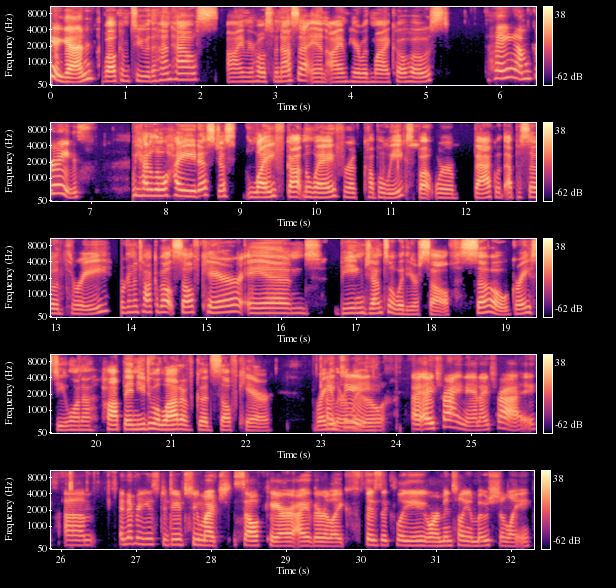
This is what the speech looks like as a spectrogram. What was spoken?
Hi again. Welcome to the Hen House. I'm your host, Vanessa, and I'm here with my co host. Hey, I'm Grace. We had a little hiatus, just life got in the way for a couple weeks, but we're back with episode three. We're going to talk about self care and being gentle with yourself. So, Grace, do you want to hop in? You do a lot of good self care regularly. I do. I, I try, man. I try. Um, I never used to do too much self care, either like physically or mentally, emotionally.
